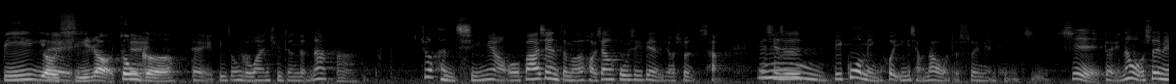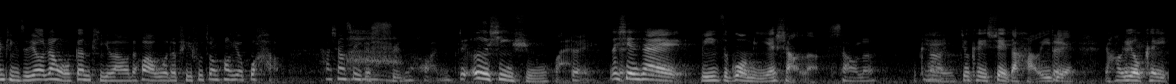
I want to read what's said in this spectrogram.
鼻有息肉中隔，对，鼻中隔弯曲等等，那嗯就很奇妙，我发现怎么好像呼吸变得比较顺畅。因为其实鼻过敏会影响到我的睡眠品质，是对。那我睡眠品质又让我更疲劳的话，我的皮肤状况又不好，它像是一个循环，对，恶性循环。对。那现在鼻子过敏也少了，少了，OK，就可以睡得好一点，然后又可以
